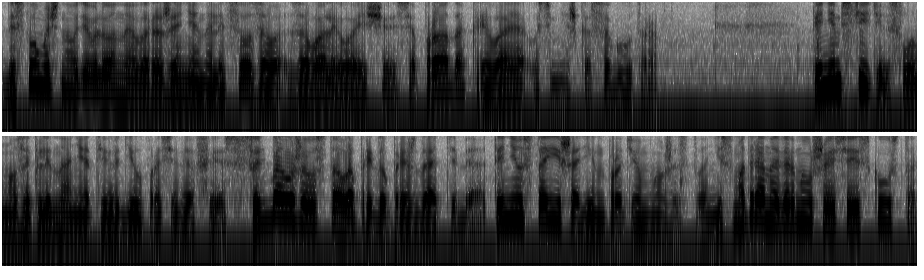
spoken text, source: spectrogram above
беспомощно удивленное выражение на лицо заваливающегося Прада, кривая усмешка Сагутера. «Ты не мститель», словно заклинание твердил про себя Фесс. «Судьба уже устала предупреждать тебя. Ты не устоишь один против множества. Несмотря на вернувшееся искусство,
